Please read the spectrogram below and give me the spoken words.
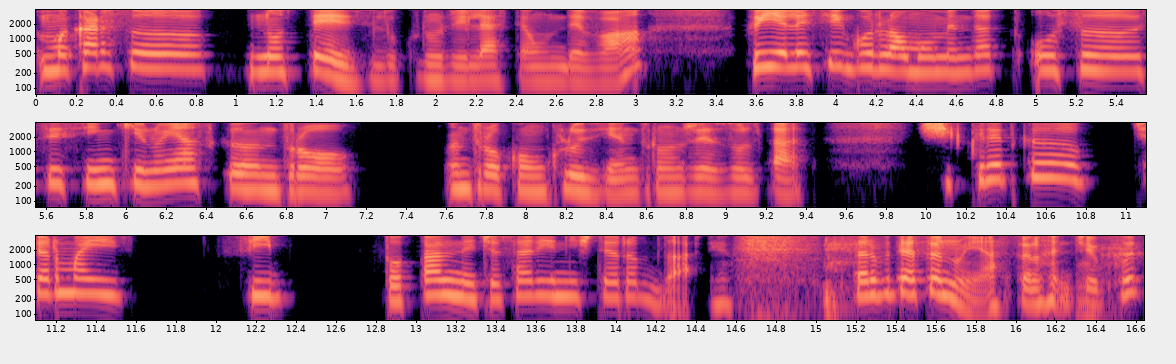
Măcar să notezi lucrurile astea undeva, că ele sigur la un moment dat o să se sinchinuiască într-o, într-o concluzie, într-un rezultat. Și cred că ce ar mai fi total necesar e niște răbdare. S-ar putea să nu iasă la început,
